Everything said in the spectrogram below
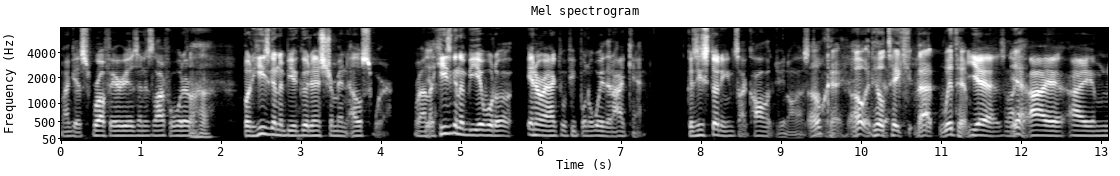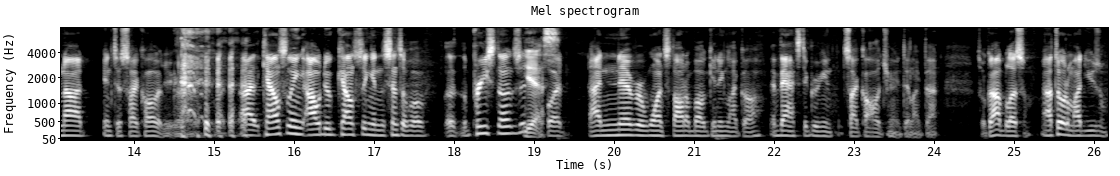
I guess, rough areas in his life or whatever. Uh-huh. But he's going to be a good instrument elsewhere, right? Like he's going to be able to interact with people in a way that I can, because he's studying psychology and all that stuff. Okay. Oh, and he'll take that with him. Yeah, like Yeah. I I am not into psychology. Right? I, counseling, I'll do counseling in the sense of a, uh the priest does it. Yes. but I never once thought about getting like a advanced degree in psychology or anything like that. So God bless him. I told him I'd use him.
